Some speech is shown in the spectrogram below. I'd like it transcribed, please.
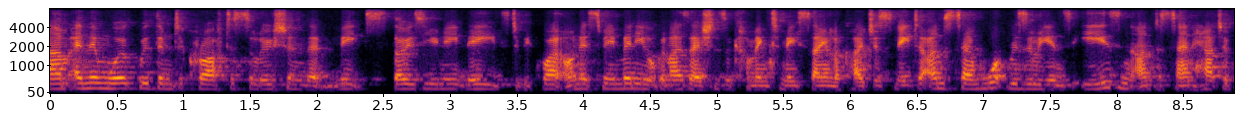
um, and then work with them to craft a solution that meets those unique needs. To be quite honest I mean many organizations are coming to me saying look I just need to understand what resilience is and understand how to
